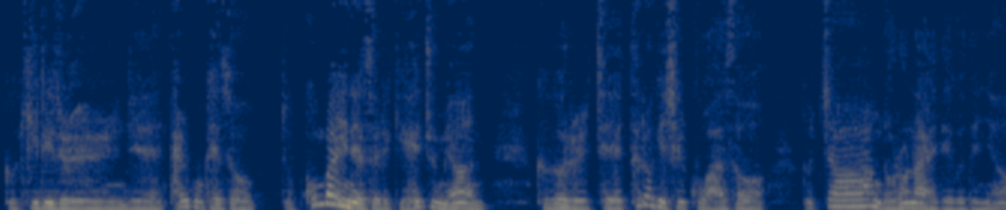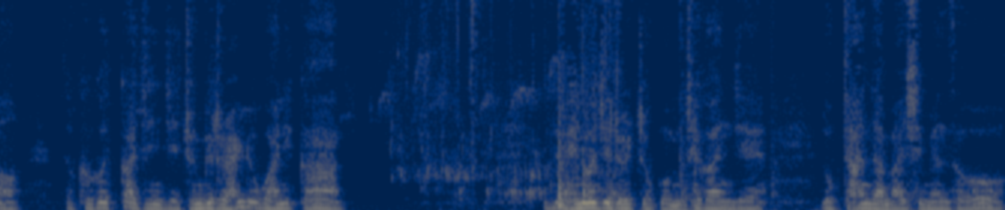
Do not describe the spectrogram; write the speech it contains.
그 길이를 이제 탈곡해서 콤바인에서 이렇게 해주면 그거를 제 트럭에 싣고 와서 또 쫙 널어놔야 되거든요. 그래서 그것까지 이제 준비를 하려고 하니까 에너지를 조금 제가 이제 녹차 한 잔 마시면서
